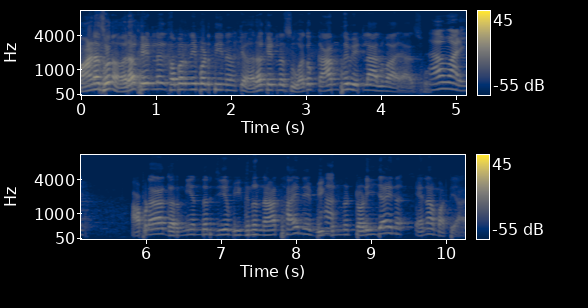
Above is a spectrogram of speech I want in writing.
માણસો ને હરખ એટલે ખબર નહીં પડતી ને કે હરખ એટલે શું? આ તો કામ થયું એટલે હાલવા આયા છો. હા માડી આપણા ઘરની અંદર જે વિઘ્ન ના થાય ને વિઘ્ન ટળી જાય ને એના માટે આ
